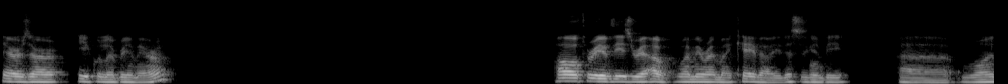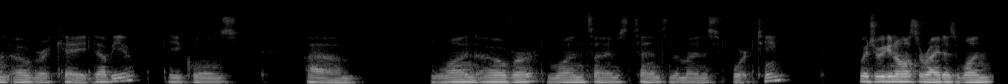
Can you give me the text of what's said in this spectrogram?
There's our equilibrium arrow. All three of these, oh, let me write my K value. This is going to be uh, 1 over kW equals um, 1 over 1 times 10 to the minus 14, which we can also write as 1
